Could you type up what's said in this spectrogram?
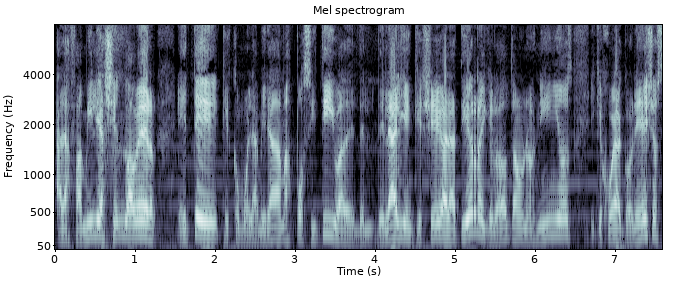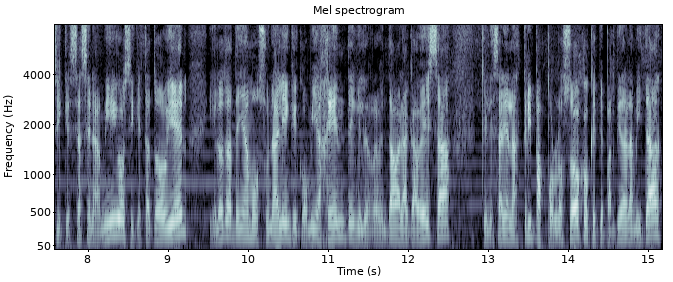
a la familia yendo a ver ET, que es como la mirada más positiva del, del- del alien que llega a la Tierra y que lo adoptan unos niños y que juega con ellos y que se hacen amigos y que está todo bien. Y el otro teníamos un alien que comía gente, que le reventaba la cabeza, que le salían las tripas por los ojos, que te partían a la mitad.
